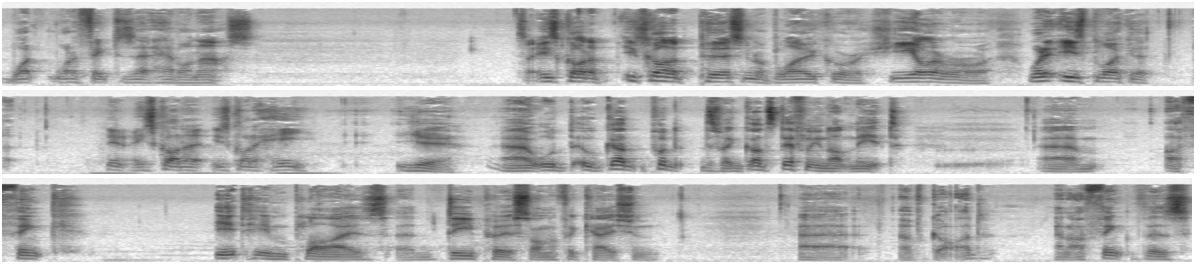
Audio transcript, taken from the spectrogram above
what what effect does that have on us? So he's got a he's got a person, a bloke, or a healer, or a, what is bloke? A, you know, he's got a he's got a he. Yeah. Uh, well, God put it this way: God's definitely not an it. Um, I think it implies a depersonification uh, of God, and I think there's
